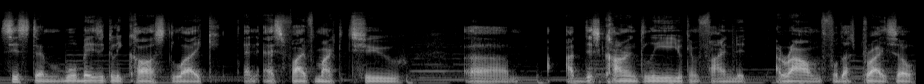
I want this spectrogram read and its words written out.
system will basically cost like an S5 Mark II. Um, at this currently, you can find it around for that price. So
